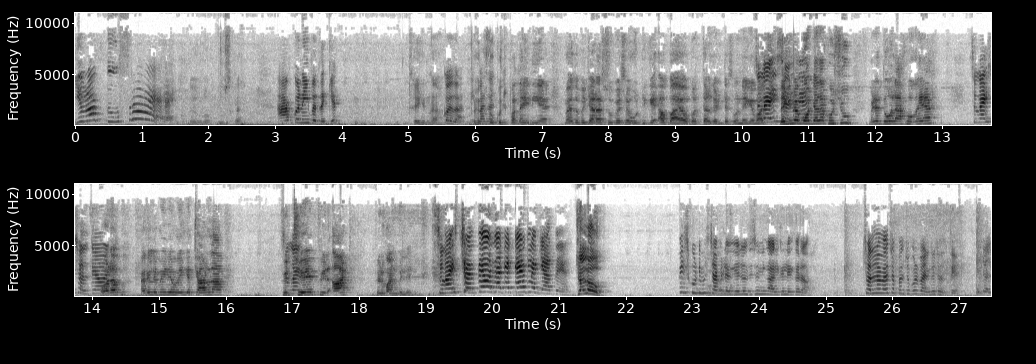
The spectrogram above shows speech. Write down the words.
ये व्लॉग दूसरा है। तो वो दूसरा आपको नहीं पता क्या? सही ना। कोई बात नहीं, मेरे पता तो कुछ पता ही नहीं है। मैं तो बेचारा सुबह से उठ के अब आया हूँ बहत्तर घंटे सोने के बाद। लेकिन मैं बहुत ज़्यादा खुश हूँ। मेरे दो लाख हो गए हैं। चलते हैं और अब अगले महीने होंगे चार लाख। फिर छह फिर आठ फिर वन मिलियन। सो गाइस चलते हैं और जाके केक लेके आते हैं। चलो। स्कूटी में चाबी लगी है जल्दी से निकाल के लेकर आ। चलना मैं चप्पल चप्पल पहन के चलते हैं। चल।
